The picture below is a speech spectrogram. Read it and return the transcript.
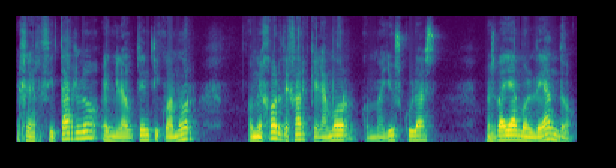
ejercitarlo en el auténtico amor, o mejor dejar que el amor, con mayúsculas, nos vaya moldeando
